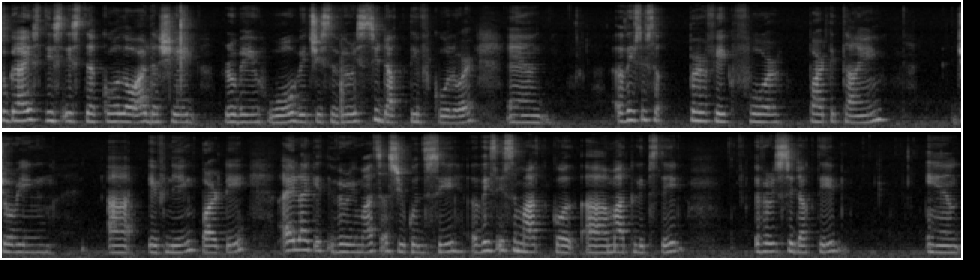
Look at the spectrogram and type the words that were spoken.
So guys, this is the color, the shade Ruby Robeo, which is a very seductive color. And this is perfect for party time during uh, evening party. I like it very much as you could see. This is a matte, uh, matte lipstick. Very seductive and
